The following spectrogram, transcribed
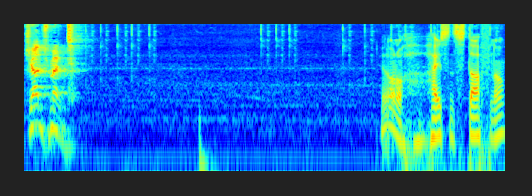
Judgment. Ja, auch noch heißen Stuff, ne?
